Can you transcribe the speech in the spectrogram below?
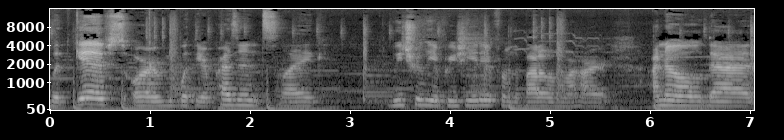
with gifts or with your presence. Like we truly appreciate it from the bottom of our heart. I know that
